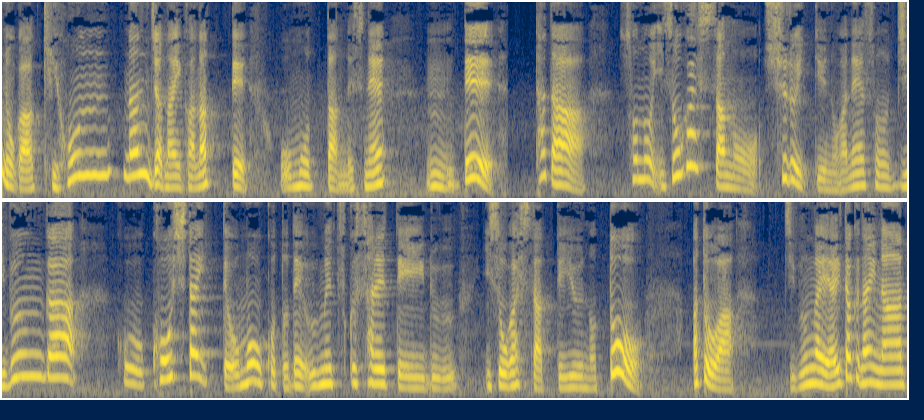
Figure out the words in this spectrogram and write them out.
いのが基本なんじゃないかなって思ったんですね、うん、でただその忙しさの種類っていうのがねその自分がこうこうしたいって思うことで埋め尽くされている忙しさっていうのとあとは自分がやりたくないなっ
